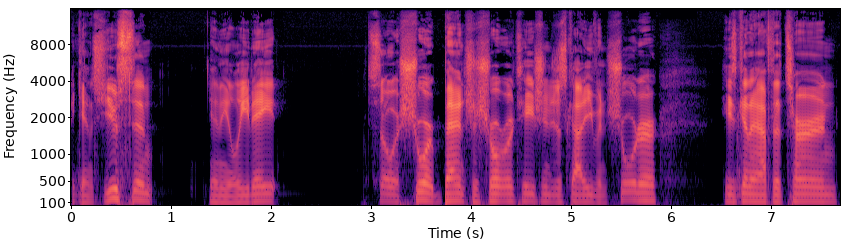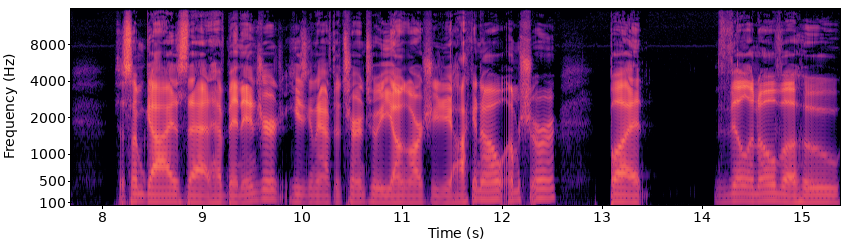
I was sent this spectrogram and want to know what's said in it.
against Houston in the Elite Eight. So a short bench, a short rotation just got even shorter. He's going to have to turn to some guys that have been injured. He's going to have to turn to a young Arcidiacono, I'm sure. But Villanova, who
